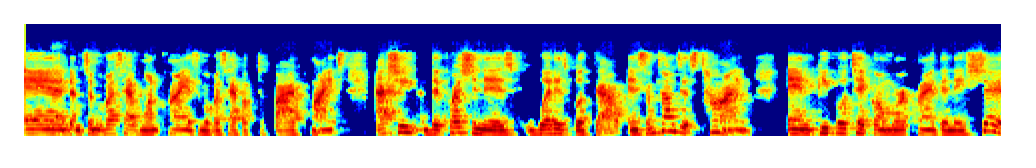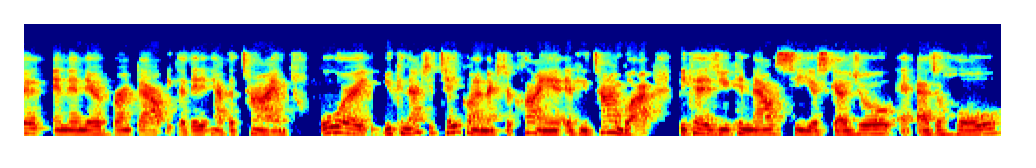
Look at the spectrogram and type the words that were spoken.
And um, some of us have one client, some of us have up to five clients. Actually, the question is what is booked out? And sometimes it's time. And people take on more client than they should, and then they're burnt out because they didn't have the time. Or you can actually take on an extra client if you time block because you can now see your schedule as a whole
